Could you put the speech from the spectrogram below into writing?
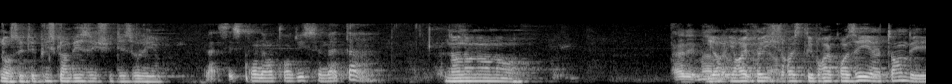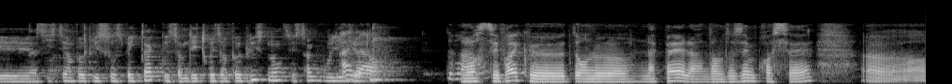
Non, c'était plus qu'un baiser, je suis désolé. Bah, c'est ce qu'on a entendu ce matin. Non, non, non, non. Allez, il, aurait fallu que je reste les bras croisés et attendre et assister un peu plus au spectacle, que ça me détruise un peu plus, non? C'est ça que vous vouliez dire Alors c'est vrai que dans l'appel, hein, dans le deuxième procès, euh,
